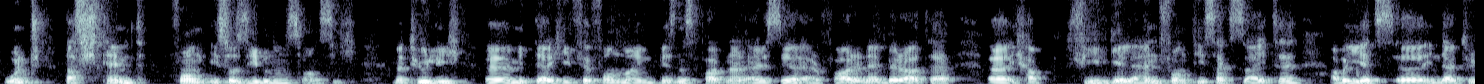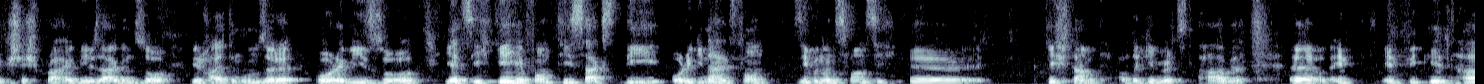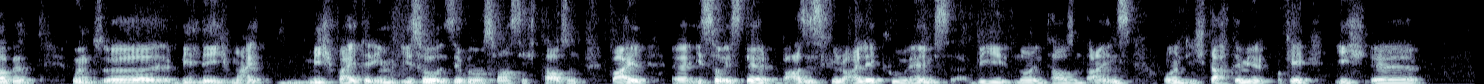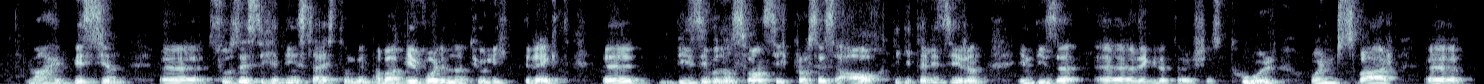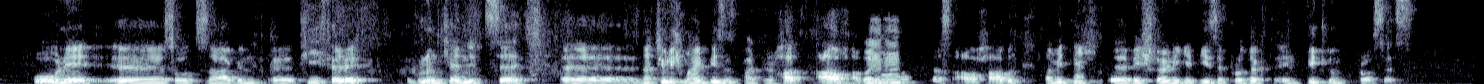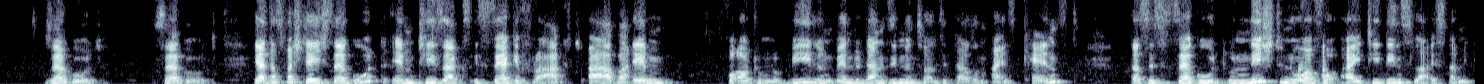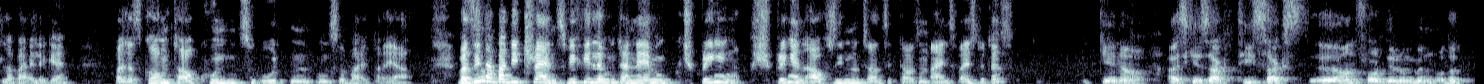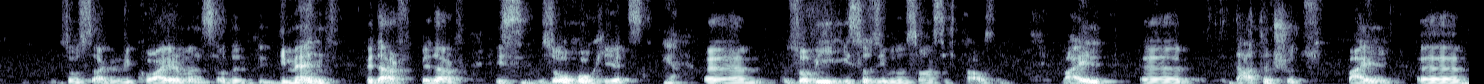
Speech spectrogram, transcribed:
Und das stammt von ISO 27. Natürlich äh, mit der Hilfe von meinem Businesspartner, er ist sehr erfahrener Berater. Äh, ich habe viel gelernt von TISAX Seite, aber jetzt äh, in der türkischen Sprache, wir sagen so, wir halten unsere Ohren wie so. Jetzt ich gehe von TISAX, die original von 27 äh, gestammt oder gewürzt habe äh, oder ent entwickelt habe und äh, bilde ich mich weiter im ISO 27000, weil äh, ISO ist der Basis für alle QMs wie 9001 und ich dachte mir, okay, ich äh, mache ein bisschen äh, zusätzliche Dienstleistungen, aber wir wollen natürlich direkt äh, die 27 Prozesse auch digitalisieren in dieses äh, regulatorisches Tool und zwar äh, ohne äh, sozusagen äh, tiefere Grundkenntnisse. Natürlich mein Businesspartner hat auch, aber mhm. das auch haben, damit ja. ich beschleunige diese Produktentwicklungsprozess. Sehr gut, sehr gut. Ja, das verstehe ich sehr gut. Eben TISAX ist sehr gefragt, aber eben für Automobil und wenn du dann 27.001 kennst, das ist sehr gut und nicht nur für IT-Dienstleister mittlerweile, gell? weil das kommt auch Kunden zuguten und so weiter, ja. Was sind aber die Trends? Wie viele Unternehmen springen, springen auf 27.001? Weißt du das? Genau. Als gesagt, TISAX-Anforderungen äh, oder sozusagen Requirements oder Demand, Bedarf, Bedarf ist so hoch jetzt, ja. ähm, so wie ISO 27000, weil äh, Datenschutz, weil äh,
